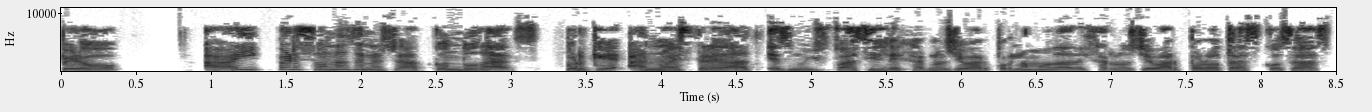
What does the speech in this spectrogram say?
Pero hay personas de nuestra edad con dudas, porque a nuestra edad es muy fácil dejarnos llevar por la moda, dejarnos llevar por otras cosas.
